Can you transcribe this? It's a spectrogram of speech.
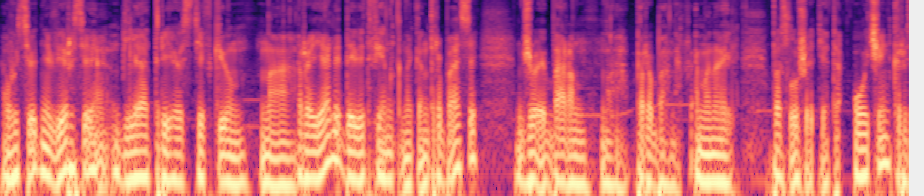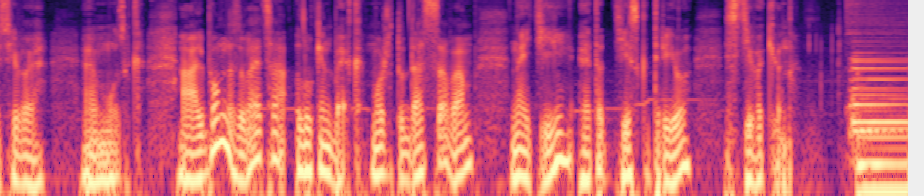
А вот сегодня версия для трио Стив Кюн на рояле, Дэвид Финк на контрабасе, Джой Барон на барабанах. Эммануэль, послушайте, это очень красивая э, музыка. А альбом называется Looking Back. Может, удастся вам найти этот диск трио Стива Кюна. Ooh,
